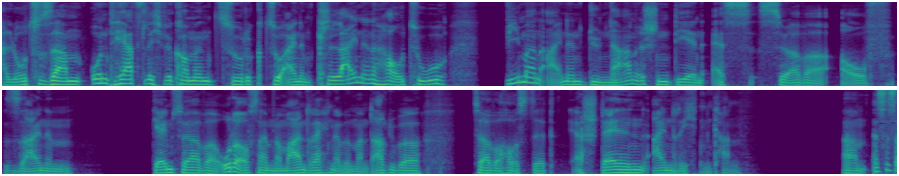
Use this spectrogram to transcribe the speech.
Hallo zusammen und herzlich willkommen zurück zu einem kleinen How-To, wie man einen dynamischen DNS-Server auf seinem Game-Server oder auf seinem normalen Rechner, wenn man darüber Server hostet, erstellen, einrichten kann. Ähm, es ist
